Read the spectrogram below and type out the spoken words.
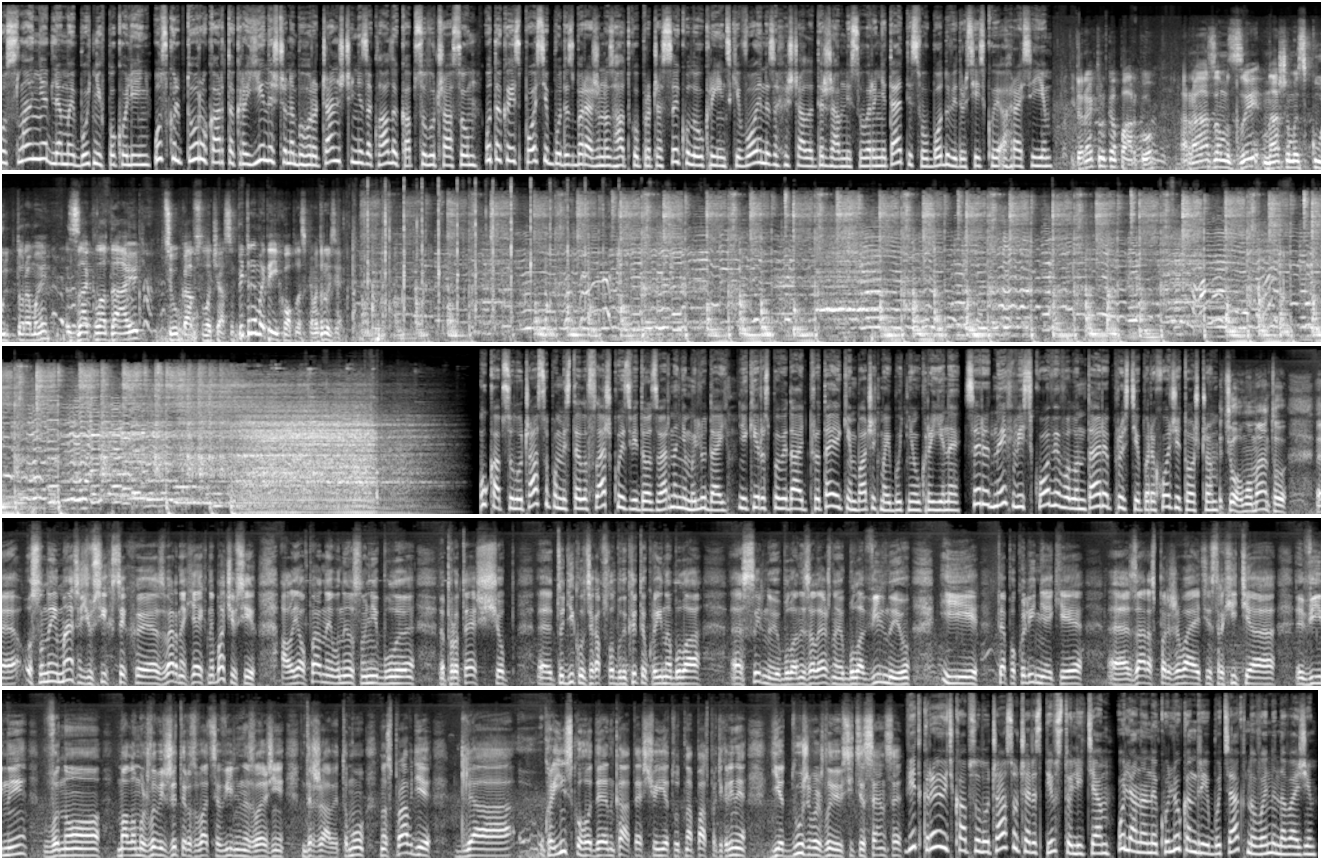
Послання для майбутніх поколінь у скульптуру карта країни, що на Богородчанщині заклали капсулу часу. У такий спосіб буде збережено згадку про часи, коли українські воїни захищали державний суверенітет і свободу від російської агресії. Директорка парку разом з нашими скульпторами закладають цю капсулу часу. Підтримайте їх оплесками, друзі. Капсулу часу помістили флешку із відеозверненнями людей, які розповідають про те, яким бачить майбутнє України. Серед них військові, волонтери, прості перехожі тощо. цього моменту е, основний меседж у всіх цих е, звернень, я їх не бачив всіх, але я впевнений, вони основні були про те, щоб е, тоді, коли ця капсула буде крита, Україна була е, сильною, була незалежною, була вільною. І те покоління, яке е, зараз переживає ці страхіття війни, воно мало можливість жити, розвиватися в незалежній держави. Тому насправді для українського ДНК, те, що є тут на паспорті країни, є дуже важливі всі ці сенси. Відкриють капсулу часу через півстоліття. Уляна Никулюк, Андрій Буцяк. Новини на вежі.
